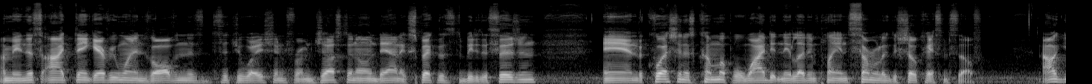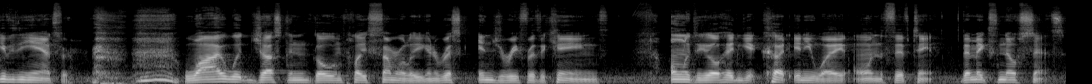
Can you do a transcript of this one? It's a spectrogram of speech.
I mean, this. I think everyone involved in this situation, from Justin on down, expect this to be the decision. And the question has come up: Well, why didn't they let him play in summer league to showcase himself? I'll give you the answer. Why would Justin go and play Summer League and risk injury for the Kings only to go ahead and get cut anyway on the 15th? That makes no sense.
